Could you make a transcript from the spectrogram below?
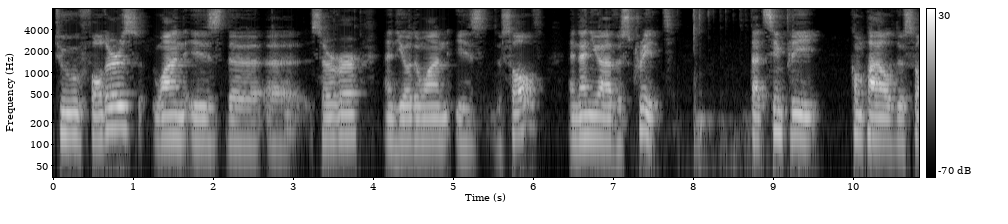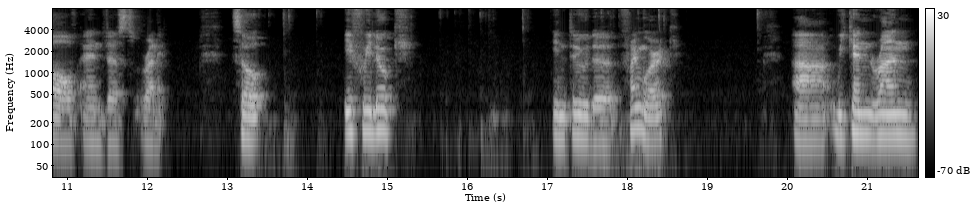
two folders. One is the uh, server, and the other one is the solve and then you have a script that simply compile the solve and just run it. So if we look into the framework, uh, we can run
